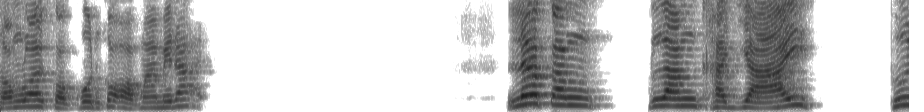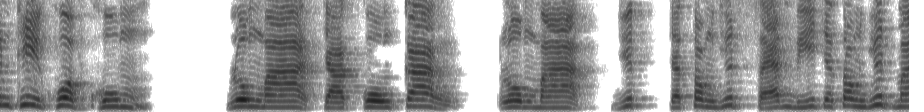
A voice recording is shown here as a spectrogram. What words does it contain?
สองร้อยกว่าคนก็ออกมาไม่ได้ แล้วกำลังขยายพื้นที่ควบคุมลงมาจากโกงก้างลงมายึดจะต้องยึดแสนหวีจะต้องยึดมา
